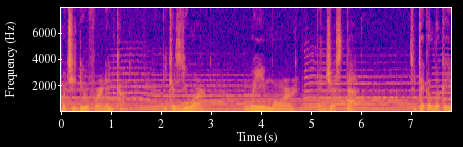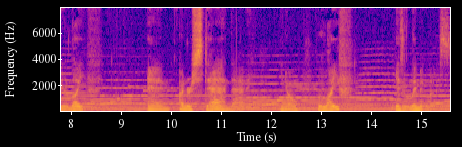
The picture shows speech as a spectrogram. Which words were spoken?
what you do for an income because you are way more than just that. So take a look at your life and understand that, you know, life is limitless.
